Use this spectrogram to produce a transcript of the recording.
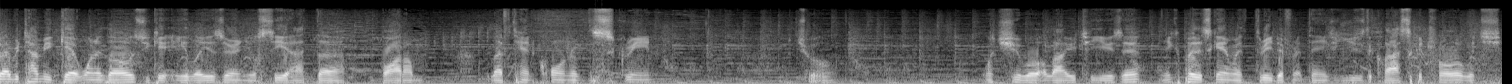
So every time you get one of those, you get a laser, and you'll see it at the bottom left-hand corner of the screen, which will which will allow you to use it. And you can play this game with three different things. You can use the classic controller, which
